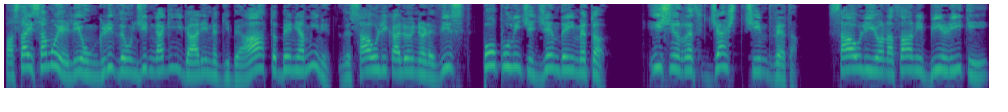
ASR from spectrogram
Pastaj Samueli u ngrit dhe u ngjit nga Gilgali në Gibea të Benjaminit dhe Sauli kaloi në revistë popullin që gjendej me të. Ishin rreth 600 veta. Sauli Jonathani biri i tij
